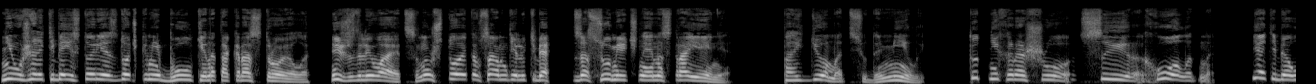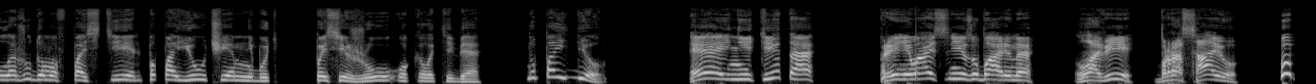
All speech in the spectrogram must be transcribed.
Неужели тебя история с дочками Булкина так расстроила? Ишь заливается. Ну что это в самом деле у тебя за сумеречное настроение? Пойдем отсюда, милый. Тут нехорошо, сыро, холодно. Я тебя уложу дома в постель, попою чем-нибудь, посижу около тебя. Ну, пойдем. Эй, Никита! Принимай снизу барина! Лови! Бросаю! Оп!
